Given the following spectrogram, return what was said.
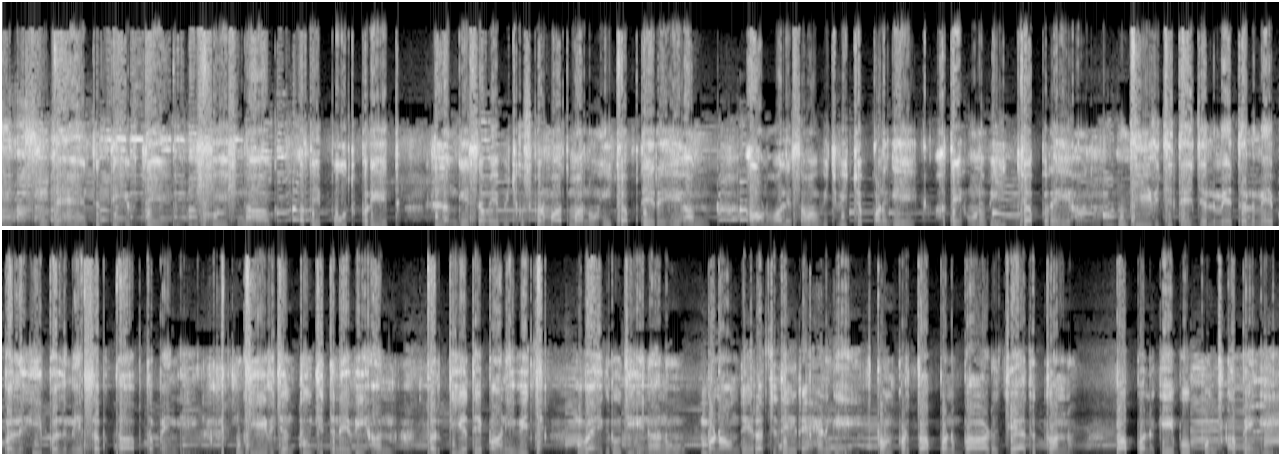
ਦੈਂਤ ਦੇਵਤੇ ਸ਼ੇਸ਼ਨਾਗ ਅਤੇ ਭੂਤ ਪ੍ਰੇਤ ਲੰਗੇ ਸਮੇਂ ਵਿੱਚ ਉਸ ਪਰਮਾਤਮਾ ਨੂੰ ਹੀ ਜਪਦੇ ਰਹੇ ਹਨ। ਆਉਣ ਵਾਲੇ ਸਮਾਂ ਵਿੱਚ ਵੀ ਜਪਣਗੇ ਅਤੇ ਹੁਣ ਵੀ ਜਪ ਰਹੇ ਹਨ। ਜੀਵ ਜਿਤੇ ਜਲ ਮੇ ਤਲ ਮੇ ਪਲ ਹੀ ਪਲ ਮੇ ਸਭ ਤਾਪ ਤਪेंगे ਜੀਵ ਜੰਤੂ ਜਿਤਨੇ ਵੀ ਹਨ, ਧਰਤੀ ਅਤੇ ਪਾਣੀ ਵਿੱਚ ਵਾਹਿਗੁਰੂ ਜੀ ਇਹਨਾਂ ਨੂੰ ਬਣਾਉਂਦੇ, ਰਚਦੇ ਰਹਿਣਗੇ। ਪੁਨ ਪ੍ਰਤਾਪਨ, ਬਾੜ, ਜੈਤ, ਧਨ ਪਾਪਨ ਕੇ ਬੋ ਪੁੰਜ ਖਪेंगे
